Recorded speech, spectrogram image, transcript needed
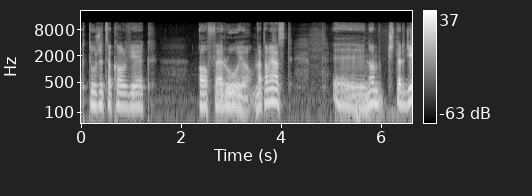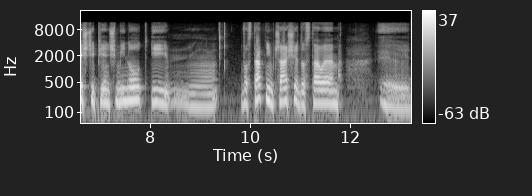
którzy cokolwiek oferują. Natomiast Yy, no 45 minut i mm, w ostatnim czasie dostałem yy,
